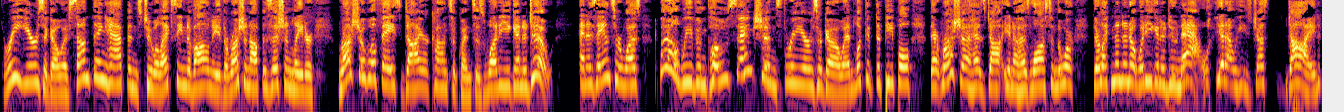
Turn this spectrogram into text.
three years ago, if something happens to Alexei Navalny, the Russian opposition leader, Russia will face dire consequences. What are you going to do? And his answer was, well, we've imposed sanctions three years ago and look at the people that Russia has, you know, has lost in the war. They're like, no, no, no. What are you going to do now? You know, he's just died.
